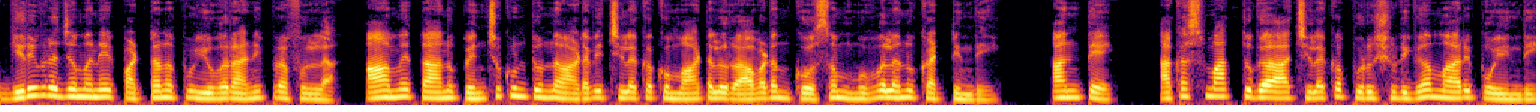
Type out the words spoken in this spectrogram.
గిరివ్రజమనే పట్టణపు యువరాణి ప్రఫుల్ల. ఆమె తాను పెంచుకుంటున్న అడవి చిలకకు మాటలు రావడం కోసం మువ్వలను కట్టింది. అంతే అకస్మాత్తుగా ఆ చిలక పురుషుడిగా మారిపోయింది.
